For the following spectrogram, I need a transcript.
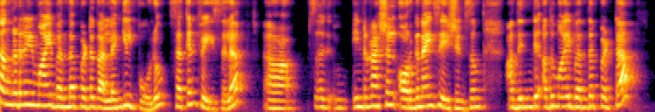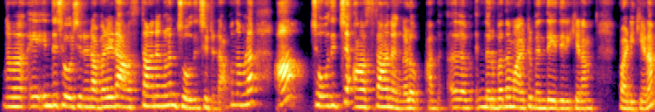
സംഘടനയുമായി ബന്ധപ്പെട്ടതല്ലെങ്കിൽ പോലും സെക്കൻഡ് ഫേസിൽ ഇന്റർനാഷണൽ ഓർഗനൈസേഷൻസും അതിന്റെ അതുമായി ബന്ധപ്പെട്ട എന്ത് ചോദിച്ചിട്ടുണ്ട്? അവരുടെ ആസ്ഥാനങ്ങളും ചോദിച്ചിട്ടുണ്ട്. അപ്പൊ നമ്മൾ ആ ചോദിച്ച ആസ്ഥാനങ്ങളും നിർബന്ധമായിട്ടും എന്ത് ചെയ്തിരിക്കണം? പഠിക്കണം.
